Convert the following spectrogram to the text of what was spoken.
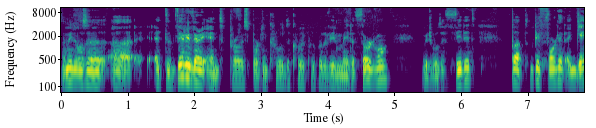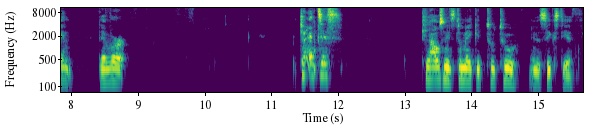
I mean, it was a uh, at the very, very end. Pro Sporting could, could, could have even made a third one, which would have fitted. But before that, again, there were chances. Klaus needs to make it 2 2 in the 60th.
